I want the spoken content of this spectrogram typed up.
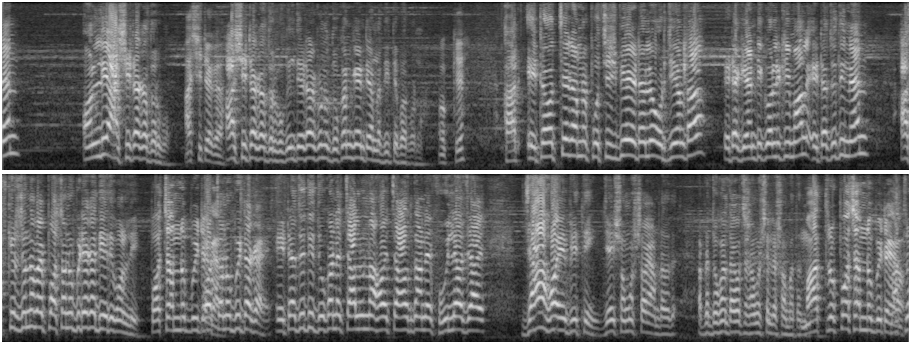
নেন অনলি আশি টাকা ধরবো। আশি টাকা? আশি টাকা ধরবো কিন্তু এটার কোনো দোকান গ্যারান্টি আমরা দিতে পারব না। ওকে আর এটা হচ্ছে আপনার পঁচিশ বিয়ে এটা হলো অরিজিনালটা এটা গ্যারান্টি কোয়ালিটি মাল এটা যদি নেন আজকের জন্য ভাই পঁচানব্বই টাকা দিয়ে দিব অনলি পঁচানব্বই টাকা। পঁচানব্বই টাকায় এটা যদি দোকানে চালু না হয় চাল দানে ফুইলা যায় যা হয় এভরিথিং যে সমস্যা হয় আমরা আপনার দোকান থাকা সমস্যা হলে সমাধান মাত্র পঁচানব্বই টাকা। মাত্র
